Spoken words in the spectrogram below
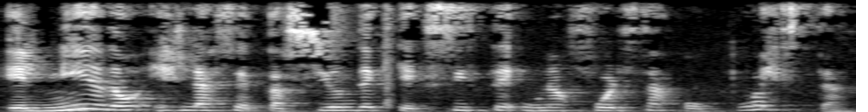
El miedo es la aceptación de que existe una fuerza opuesta,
